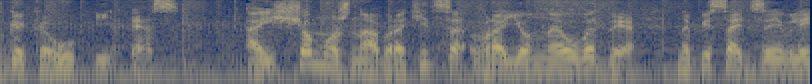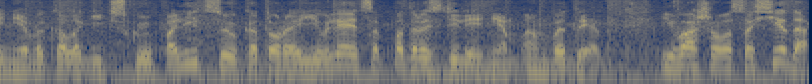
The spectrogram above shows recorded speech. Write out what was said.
в ГКУ и С. А еще можно обратиться в районное УВД, написать заявление в экологическую полицию, которая является подразделением МВД. И вашего соседа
